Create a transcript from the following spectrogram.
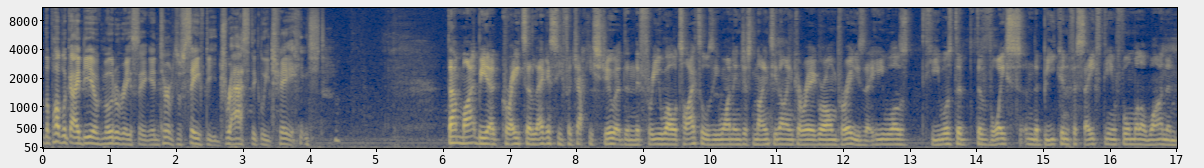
the public idea of motor racing in terms of safety drastically changed. That might be a greater legacy for Jackie Stewart than the three world titles he won in just 99 career Grand Prix. That he was he was the the voice and the beacon for safety in Formula One, and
